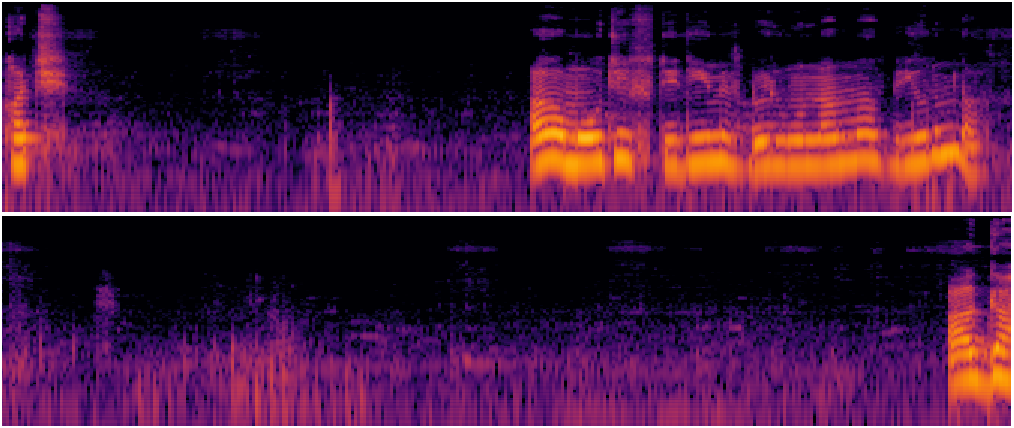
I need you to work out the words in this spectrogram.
Kaç? Aa motif dediğimiz böyle kullanmaz biliyorum da. Aga.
